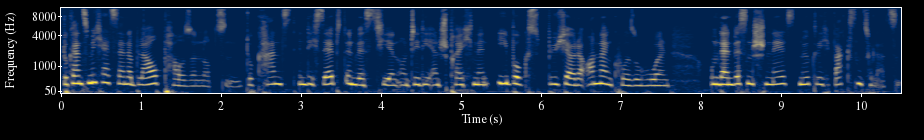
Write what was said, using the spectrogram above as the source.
Du kannst mich als deine Blaupause nutzen. Du kannst in dich selbst investieren und dir die entsprechenden E-Books, Bücher oder Online-Kurse holen, um dein Wissen schnellstmöglich wachsen zu lassen.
